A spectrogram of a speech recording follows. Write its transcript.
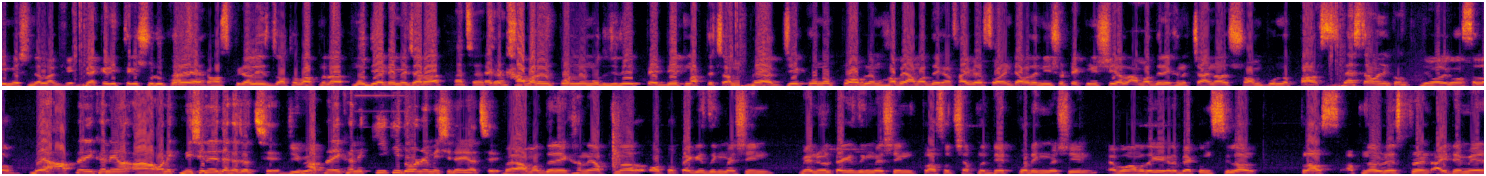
এই মেশিনটা লাগবে। বেকারি থেকে শুরু করে আচ্ছা। একটা হসপিটালিজ অথবা আপনারা মোদি আইটেমে যারা আচ্ছা একটা আচ্ছা খাবারের পণ্যের মধ্যে যদি ডেট মারতে চান ভাইয়া যে কোনো প্রবলেম হবে আমাদের এখানে ফাইভ ইয়ার্স ওয়ারেন্টি আমাদের নিজস্ব টেকনিশিয়াল আমাদের এখানে চায়নার সম্পূর্ণ পার্টস ভাই, আসসালামু আলাইকুম জি ওয়ালাইকুম আসসালাম। ভাই আপনার এখানে অনেক মেশিনারি দেখা যাচ্ছে। জি ভাই। আপনার এখানে কি কি ধরনের মেশিনারি আছে? ভাই আমাদের এখানে আপনার auto packaging machine manual packaging machine plus হচ্ছে আপনার ডেট কোডিং মেশিন এবং আমাদের এখানে ভ্যাকুম সিলার প্লাস আপনার রেস্টুরেন্ট আইটেমের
